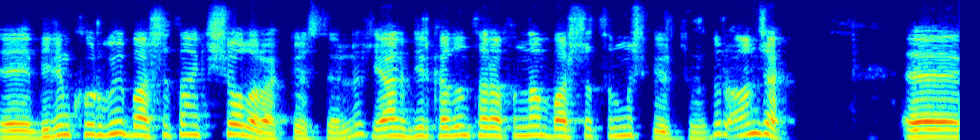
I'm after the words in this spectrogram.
e, bilim kurguyu başlatan kişi olarak gösterilir. Yani bir kadın tarafından başlatılmış bir türdür. Ancak e,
